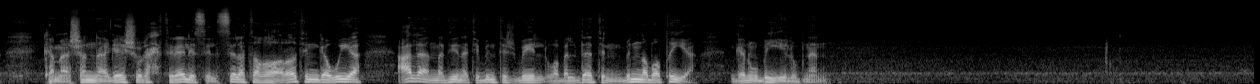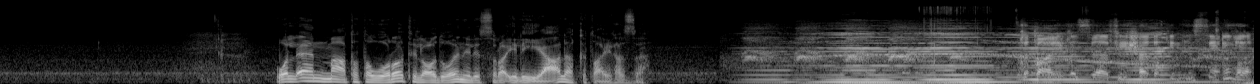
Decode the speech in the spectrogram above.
كما شن جيش الاحتلال سلسلة غارات جوية على مدينة بنت جبيل وبلدات بالنبطية جنوبي لبنان. والآن مع تطورات العدوان الإسرائيلي على قطاع غزة. قطاع غزة في حالة هستيرية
